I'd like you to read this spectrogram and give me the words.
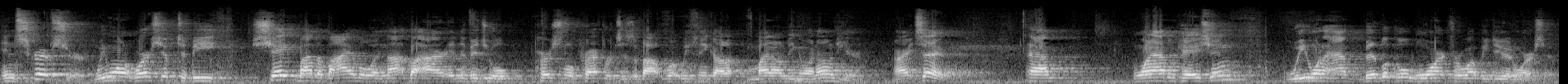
in Scripture. We want worship to be shaped by the Bible and not by our individual personal preferences about what we think ought, might ought to be going on here. All right, so um, one application we want to have biblical warrant for what we do in worship.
